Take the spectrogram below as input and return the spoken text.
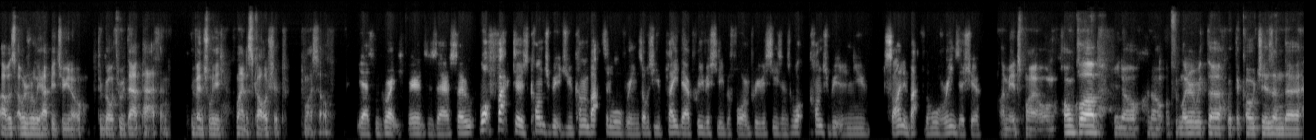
i was i was really happy to you know to go through that path and eventually land a scholarship to myself yeah some great experiences there so what factors contributed you coming back to the wolverines obviously you played there previously before in previous seasons what contributed in you signing back for the wolverines this year I mean, it's my own home club. You know, I know I'm familiar with the with the coaches and the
